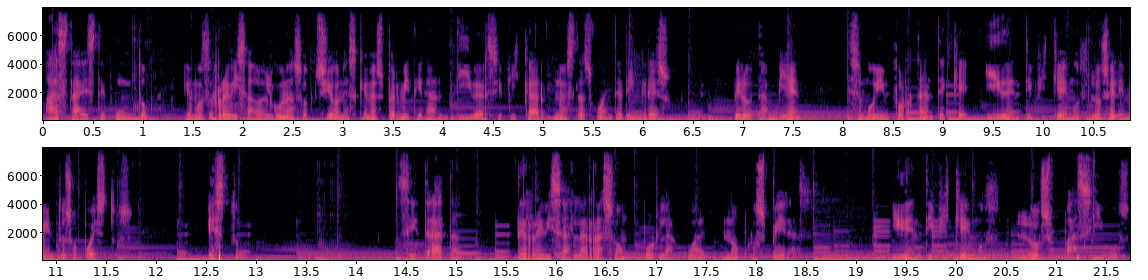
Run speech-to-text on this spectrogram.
Hasta este punto hemos revisado algunas opciones que nos permitirán diversificar nuestras fuentes de ingreso, pero también es muy importante que identifiquemos los elementos opuestos. Esto se trata de revisar la razón por la cual no prosperas. Identifiquemos los pasivos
